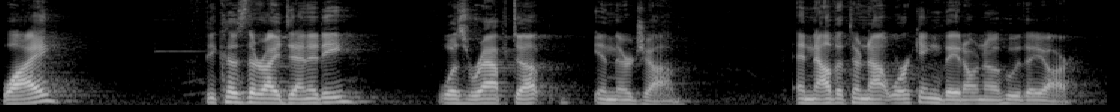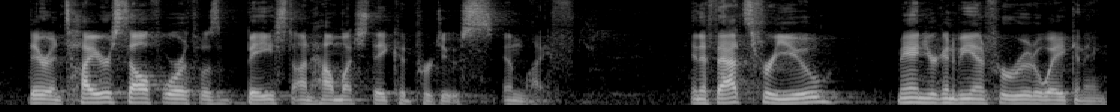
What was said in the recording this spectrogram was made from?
Why? Because their identity was wrapped up in their job. And now that they're not working, they don't know who they are. Their entire self worth was based on how much they could produce in life. And if that's for you, man, you're going to be in for a rude awakening.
